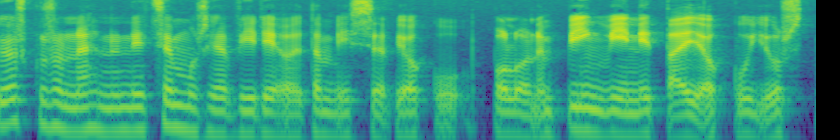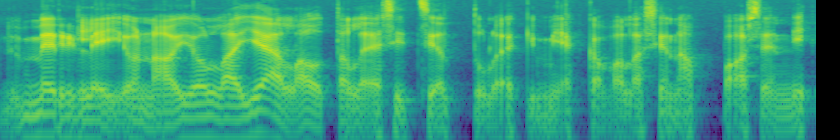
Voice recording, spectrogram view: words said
Joskus on nähnyt niitä semmoisia videoita, missä joku poloinen pingviini tai joku just merileijona on jollain jäälautalla ja sitten sieltä tuleekin miekkavalas ja nappaa sen. Niin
